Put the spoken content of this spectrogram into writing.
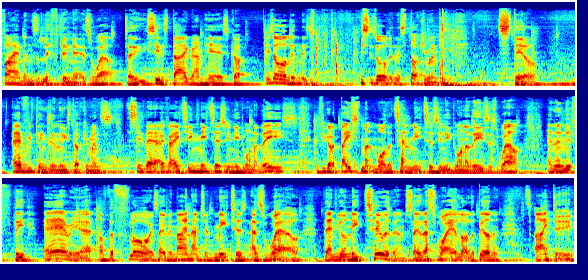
fireman's lift in it as well. So you see this diagram here, it's got, it's all in this, this is all in this document still. Everything's in these documents. See there, over 18 meters, you need one of these. If you've got a basement more than 10 meters, you need one of these as well. And then if the area of the floor is over 900 meters as well, then you'll need two of them. So that's why a lot of the buildings I do,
